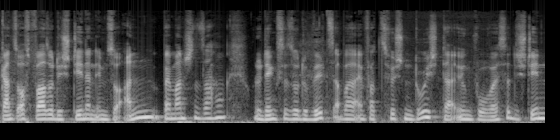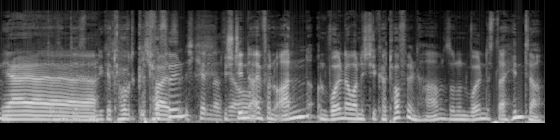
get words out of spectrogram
ganz oft war so, die stehen dann eben so an bei manchen Sachen und du denkst dir so, du willst aber einfach zwischendurch da irgendwo, weißt du, die stehen, ja, ja, da sind das ja, die Kartoffel, Kartoffeln, ich weiß, ich das, die stehen ja einfach nur an und wollen aber nicht die Kartoffeln haben, sondern wollen das dahinter.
